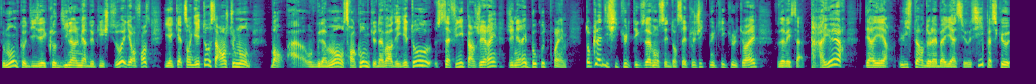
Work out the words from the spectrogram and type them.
tout le monde, comme disait Claude Dillin, le maire de Clichy-sous, il dit en France il y a 400 ghettos, ça arrange tout le monde. Bon, bah, au bout d'un moment on se rend compte que d'avoir des ghettos, ça finit par générer beaucoup de problèmes. Donc la difficulté que nous avons, c'est dans cette logique multiculturelle, vous avez ça. Par ailleurs, derrière l'histoire de la Baïa, c'est aussi parce que,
